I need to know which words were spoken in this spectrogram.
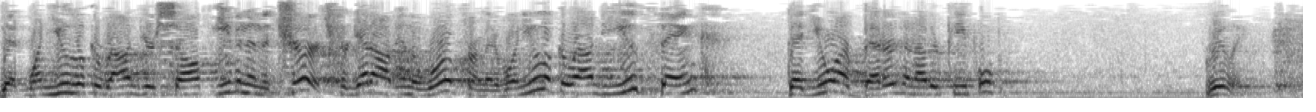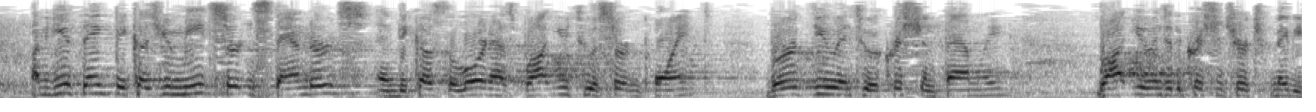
that when you look around yourself, even in the church, forget out in the world for a minute, when you look around, do you think that you are better than other people? Really? I mean, do you think because you meet certain standards and because the Lord has brought you to a certain point, birthed you into a Christian family, brought you into the Christian church, maybe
